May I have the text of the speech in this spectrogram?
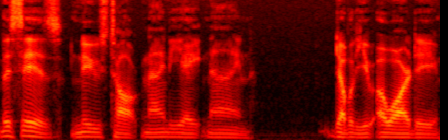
This is News Talk 98.9 WORD.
